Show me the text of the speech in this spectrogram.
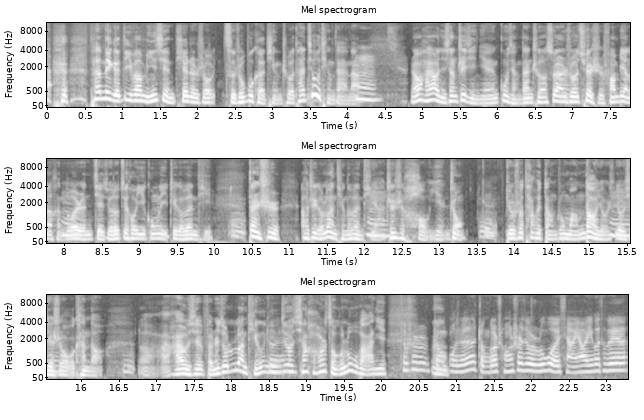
他那个地方明显贴着说此处不可停车，他就停在那儿。嗯然后还有，你像这几年共享单车，虽然说确实方便了很多人，解决了最后一公里这个问题，嗯。但是啊，这个乱停的问题啊，嗯。真是好严重。对。比如说，它会挡住盲道，有有些时候嗯我看到，嗯。啊，还还有一些反正就乱停，你就想好好走个路吧，你就是整嗯，我觉得整个城市就是如果想要一个特别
